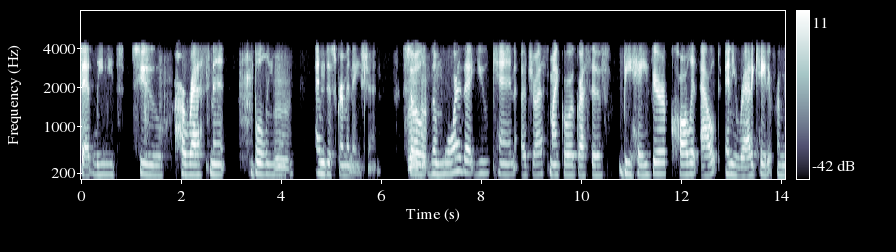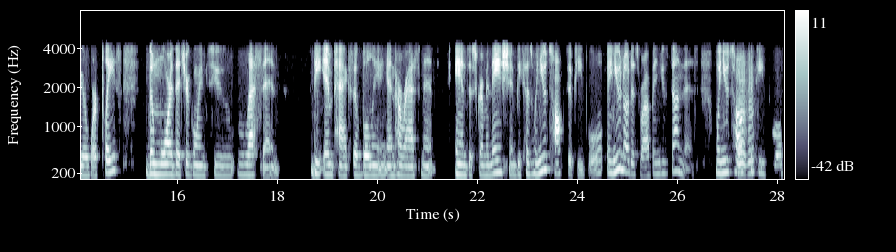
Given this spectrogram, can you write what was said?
that leads to harassment, bullying, mm. and discrimination. So, mm-hmm. the more that you can address microaggressive behavior, call it out, and eradicate it from your workplace, the more that you're going to lessen the impacts of bullying and harassment and discrimination. Because when you talk to people, and you know this, Robin, you've done this, when you talk mm-hmm. to people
